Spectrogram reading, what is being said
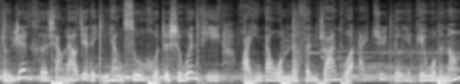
有任何想了解的营养素或者是问题，欢迎到我们的粉砖或 IG 留言给我们哦。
